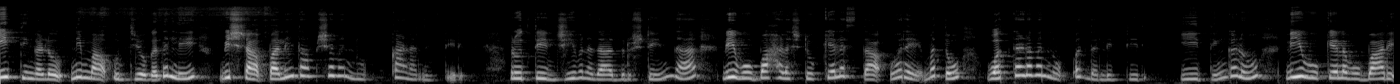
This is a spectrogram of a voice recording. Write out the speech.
ಈ ತಿಂಗಳು ನಿಮ್ಮ ಉದ್ಯೋಗದಲ್ಲಿ ಮಿಶ್ರ ಫಲಿತಾಂಶವನ್ನು ಕಾಣಲಿದ್ದೀರಿ. ವೃತ್ತಿ ಜೀವನದ ದೃಷ್ಟಿಯಿಂದ ನೀವು ಬಹಳಷ್ಟು ಕೆಲಸದ ಹೊರೆ ಮತ್ತು ಒತ್ತಡವನ್ನು ಹೊಂದಲಿದ್ದೀರಿ. ಈ ತಿಂಗಳು ನೀವು ಕೆಲವು ಬಾರಿ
